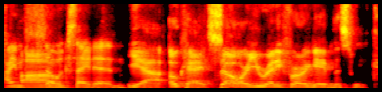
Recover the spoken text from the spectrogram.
I'm so Um, excited. Yeah. Okay. So, are you ready for our game this week?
